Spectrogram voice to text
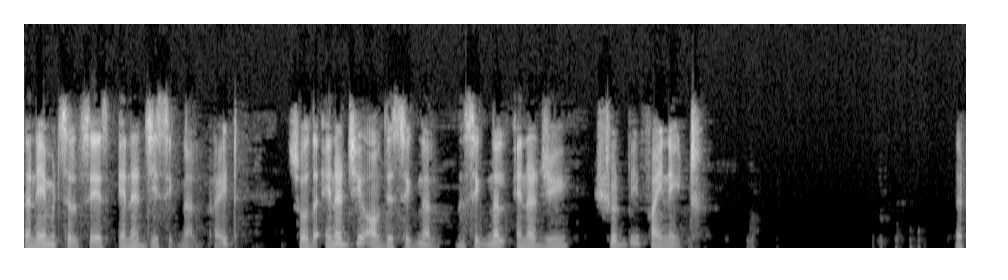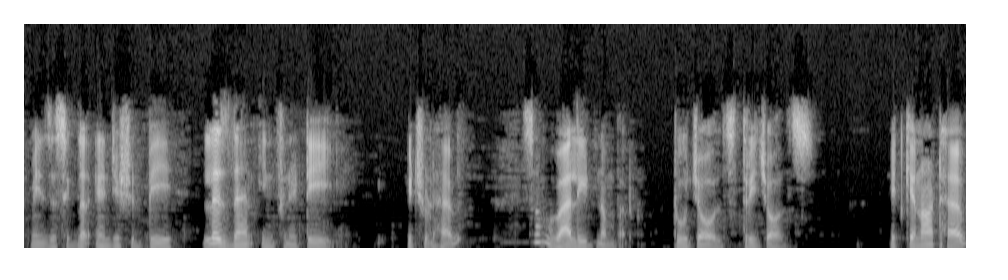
The name itself says energy signal, right? So the energy of this signal, the signal energy should be finite. That means the signal energy should be less than infinity. It should have some valid number, 2 joules, 3 joules. It cannot have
